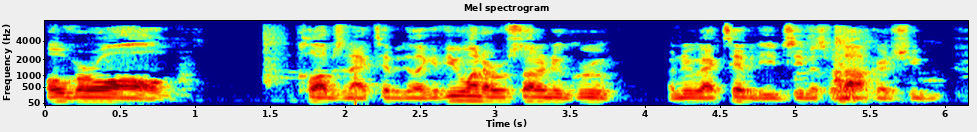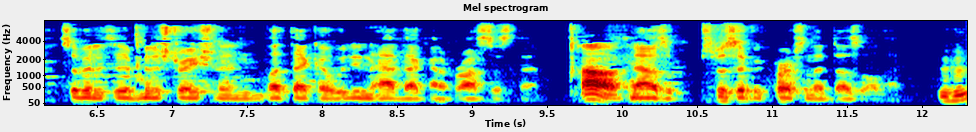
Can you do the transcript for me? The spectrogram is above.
overall clubs and activity. Like if you want to start a new group, a new activity, you'd see Miss and she submit it to administration and let that go. We didn't have that kind of process then. Oh, okay. Now it's a specific person that does all that. Mm-hmm.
